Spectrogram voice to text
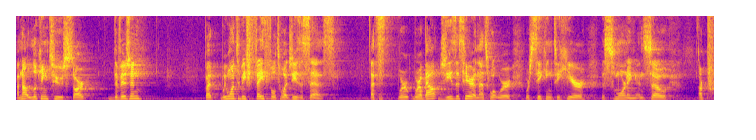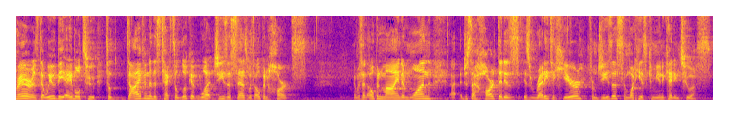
I'm not looking to start division, but we want to be faithful to what Jesus says. That's, we're, we're about Jesus here, and that's what we're, we're seeking to hear this morning. And so, our prayer is that we would be able to, to dive into this text, to look at what Jesus says with open hearts and with an open mind and one, uh, just a heart that is, is ready to hear from Jesus and what he is communicating to us.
